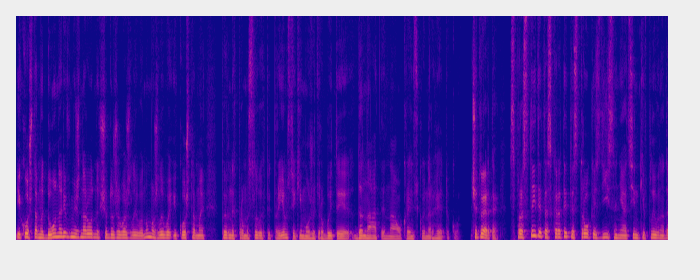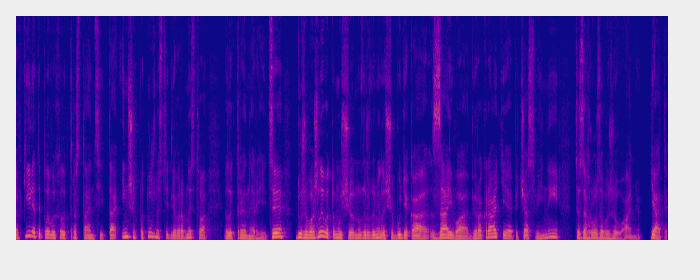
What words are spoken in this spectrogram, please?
і коштами донорів міжнародних, що дуже важливо, ну можливо, і коштами певних промислових підприємств, які можуть робити донати на українську енергетику. Четверте, спростити та скоротити строки здійснення оцінки впливу на довкілля теплових електростанцій та інших потужностей для виробництва електроенергії. Це дуже важливо, тому що ну зрозуміло, що будь-яка зайва бюрократія під час війни це загроза виживанню. П'яте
